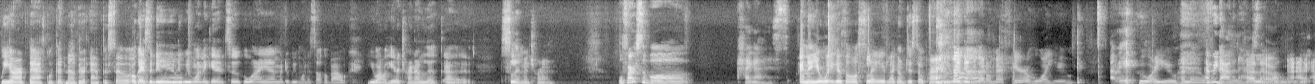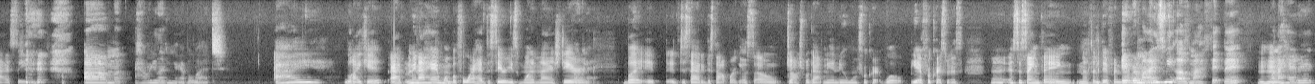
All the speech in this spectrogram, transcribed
We are back with another episode. Okay, so do we do we want to get into who I am, or do we want to talk about you out here trying to look uh, slim and trim? Well, first of all, hi guys. And then your wig is all slayed. Like I'm just so proud of you. And then you got on mascara. Who are you? I mean, Who are you? Hello. every now and then I have Hello. I. I see. Um, how are you liking your Apple Watch? I like it. I, I mean, I had one before. I had the Series One last year. Okay. but it, it decided to stop working. So Joshua got me a new one for well, yeah, for Christmas. Uh, it's the same thing, nothing different. It reminds me of my Fitbit hmm when I had it,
